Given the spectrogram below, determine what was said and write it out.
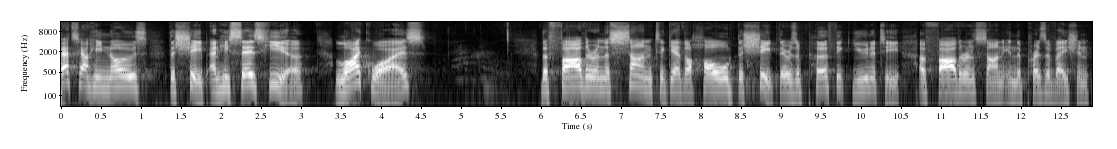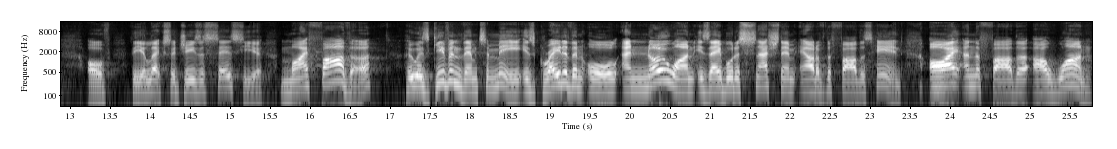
That's how he knows the sheep. And he says here, likewise, the Father and the Son together hold the sheep. There is a perfect unity of Father and Son in the preservation of the elect. So Jesus says here, My Father, who has given them to me, is greater than all, and no one is able to snatch them out of the Father's hand. I and the Father are one.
